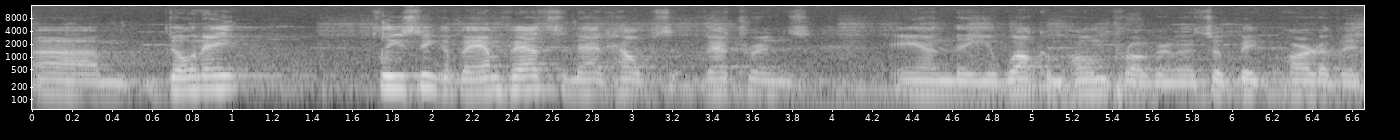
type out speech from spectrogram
um, donate, please think of AMVETS, and that helps veterans and the Welcome Home program. That's a big part of it.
